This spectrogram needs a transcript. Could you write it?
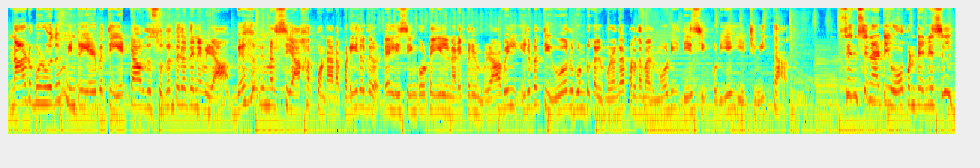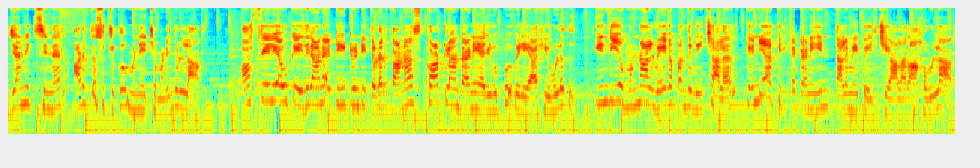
நாடு முழுவதும் இன்று எழுபத்தி எட்டாவது சுதந்திர தின விழா வெகு விமர்சையாக கொண்டாடப்படுகிறது. டெல்லி செங்கோட்டையில் நடைபெறும் விழாவில் இருபத்தி ஓரு குண்டுகள் முழங்க பிரதமர் மோடி தேசிய கொடியை ஏற்றி வைத்தார். சின்சினாட்டி ஓபன் டென்னிஸில் ஜனிக் சின்னர் அடுத்த சுற்றுக்கு முன்னேற்றம் அடைந்துள்ளார் ஆஸ்திரேலியாவுக்கு எதிரான டி டுவெண்டி தொடருக்கான ஸ்காட்லாந்து அணி அறிவிப்பு வெளியாகியுள்ளது. இந்திய முன்னாள் வேகப்பந்து வீச்சாளர் கென்யா கிரிக்கெட் அணியின் தலைமை பயிற்சியாளராக உள்ளார்.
